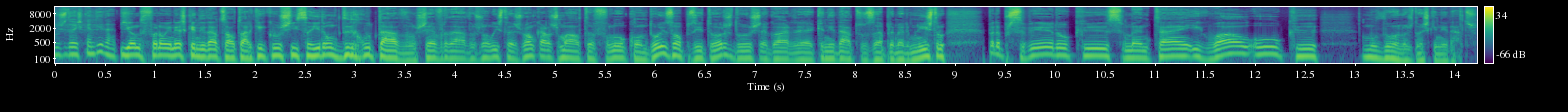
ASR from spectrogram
os dois candidatos. E onde foram Inês candidatos autárquicos e saíram derrotados. É verdade, o jornalista João Carlos Malta falou com dois opositores dos agora candidatos a primeiro-ministro para perceber o que se mantém igual ou o que mudou nos dois candidatos.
